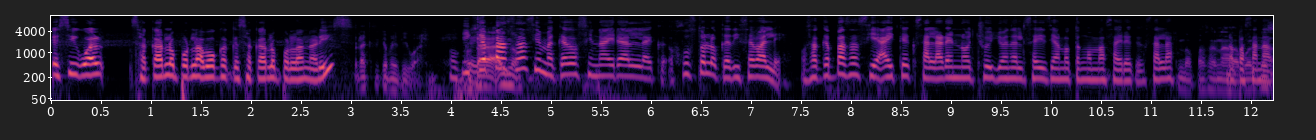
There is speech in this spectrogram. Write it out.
¿Es igual sacarlo por la boca que sacarlo por la nariz? prácticamente igual. ¿Y O qué sea, pasa no. si me quedo sin aire? al justo lo que dice Vale. O sea, ¿qué pasa si hay que exhalar en 8 y yo en el 6 ya no tengo más aire que exhalar? No pasa nada. No pasa nada.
